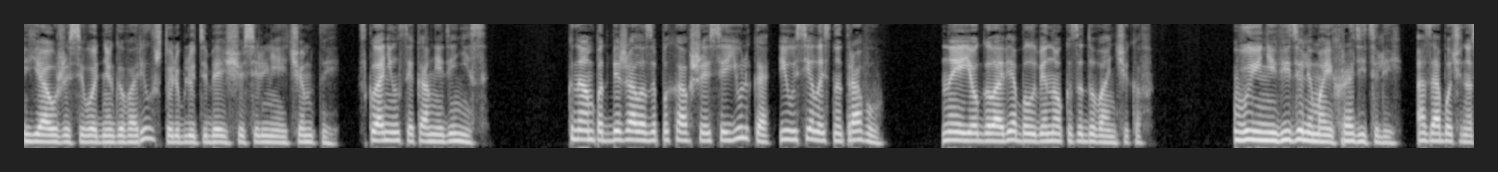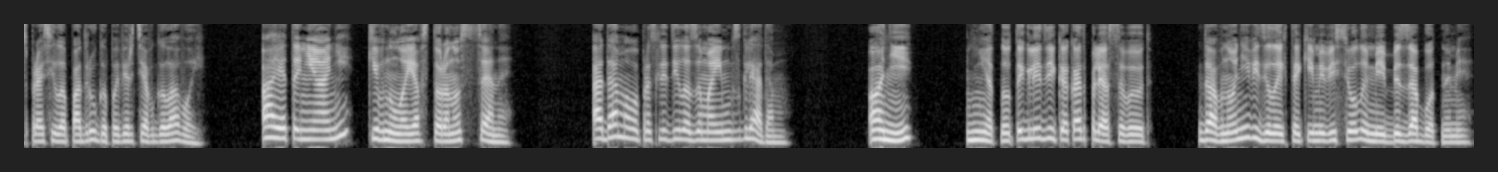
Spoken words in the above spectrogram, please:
Я уже сегодня говорил, что люблю тебя еще сильнее, чем ты. Склонился ко мне Денис. К нам подбежала запыхавшаяся Юлька и уселась на траву. На ее голове был венок из одуванчиков. «Вы не видели моих родителей?» — озабоченно спросила подруга, повертев головой. «А это не они?» — кивнула я в сторону сцены. Адамова проследила за моим взглядом. «Они? Нет, ну ты гляди, как отплясывают. Давно не видела их такими веселыми и беззаботными».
